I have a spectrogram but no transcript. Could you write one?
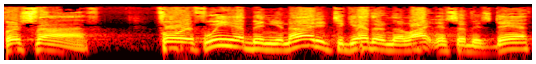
Verse 5. For if we have been united together in the likeness of his death,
